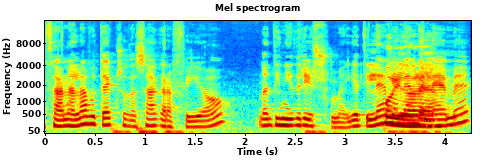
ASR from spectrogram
θα αναλάβω τα έξοδα σαν γραφείο να την ιδρύσουμε. Γιατί λέμε, Πολύ λέμε, ωραία. λέμε,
